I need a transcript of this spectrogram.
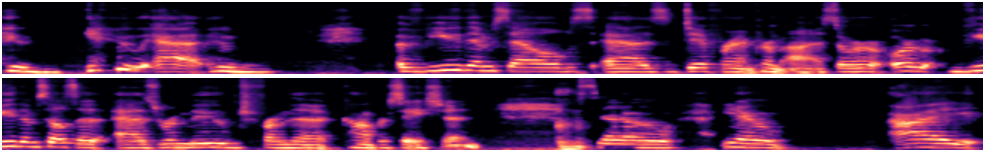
who who uh, who view themselves as different from us or or view themselves as removed from the conversation mm-hmm. so you know I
